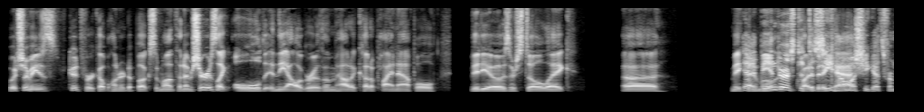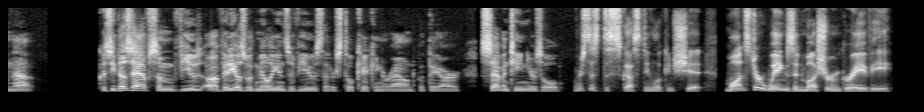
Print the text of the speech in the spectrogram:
which I mean is good for a couple hundred bucks a month. And I'm sure is like old in the algorithm. How to cut a pineapple videos are still like uh making. Yeah, I'd him be a- interested quite to see how much he gets from that. Because he does have some views, uh, videos with millions of views that are still kicking around, but they are 17 years old. Where's this disgusting looking shit? Monster wings and mushroom gravy.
